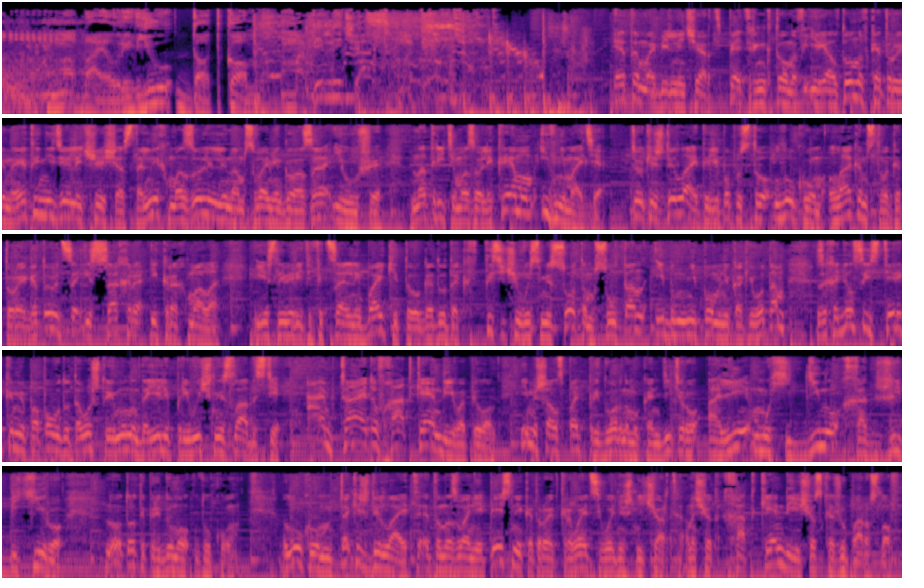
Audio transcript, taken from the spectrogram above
MobileReview.com Мобильный час. Это мобильный чарт. Пять рингтонов и реалтонов, которые на этой неделе чаще остальных мозолили нам с вами глаза и уши. Натрите мозоли кремом и внимайте. Turkish Delight или попросту лукум – лакомство, которое готовится из сахара и крахмала. Если верить официальной байке, то году так в 1800-м султан Ибн, не помню как его там, заходился истериками по поводу того, что ему надоели привычные сладости. «I'm tired of hot candy», – вопил он, и мешал спать придворному кондитеру Али Мухиддину Хаджи Бихиру. Но тот и придумал лукум. Лукум Turkish Delight – это название песни, которая открывает сегодняшний чарт. А насчет hot candy еще скажу пару слов.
